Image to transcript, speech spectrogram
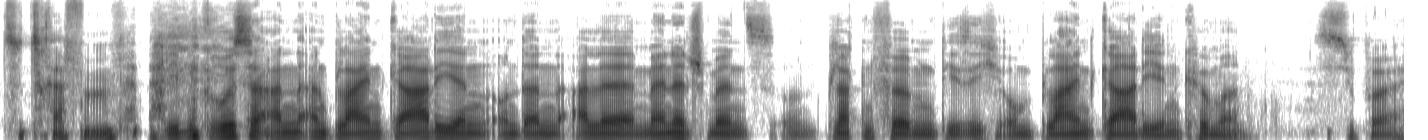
zu treffen. Liebe Grüße an, an Blind Guardian und an alle Managements und Plattenfirmen, die sich um Blind Guardian kümmern. Super.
